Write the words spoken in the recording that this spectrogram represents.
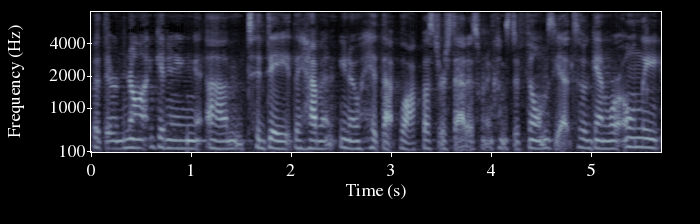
but they're not getting um, to date. They haven't, you know, hit that blockbuster status when it comes to films yet. So again, we're only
